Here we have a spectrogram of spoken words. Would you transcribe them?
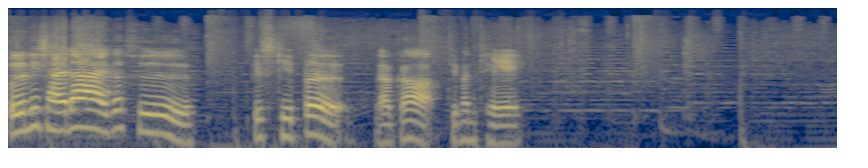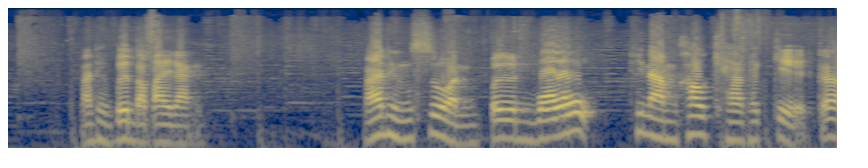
ปืนที่ใช้ได้ก็คือ Peacekeeper แล้วก็ t i m a n Take มาถึงปืนต่อไปกัน มาถึงส่วนปืนโวลที่นำเข้าแคร์แพ็กเกจก็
